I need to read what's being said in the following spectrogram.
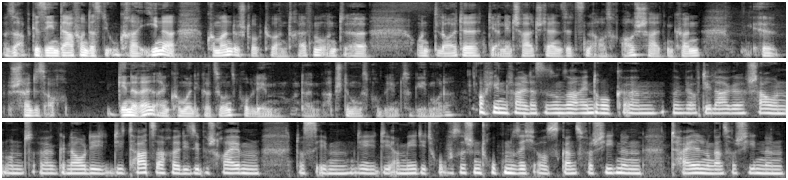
Also abgesehen davon, dass die Ukrainer Kommandostrukturen treffen und, äh, und Leute, die an den Schaltstellen sitzen, aus, ausschalten können, äh, scheint es auch generell ein Kommunikationsproblem und ein Abstimmungsproblem zu geben, oder? Auf jeden Fall, das ist unser Eindruck, ähm, wenn wir auf die Lage schauen. Und äh, genau die, die Tatsache, die Sie beschreiben, dass eben die, die Armee, die russischen Truppen sich aus ganz verschiedenen Teilen und ganz verschiedenen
